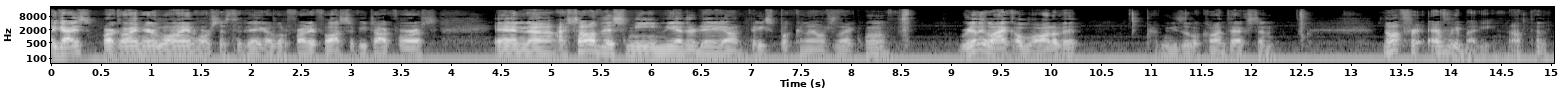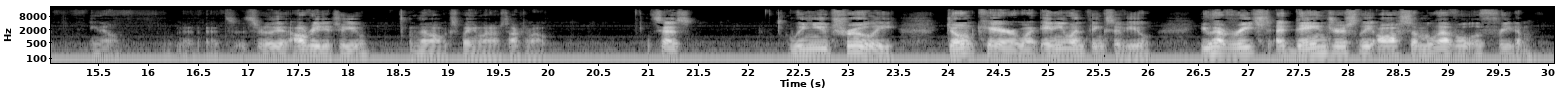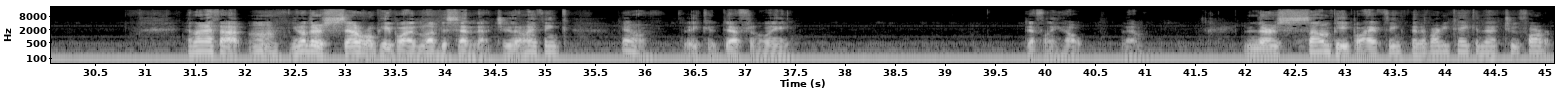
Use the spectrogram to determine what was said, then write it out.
Hey guys, Mark Lyon here, Lyon Horses. Today got a little Friday philosophy talk for us. And uh, I saw this meme the other day on Facebook and I was like, hmm, really like a lot of it. Probably needs a little context and not for everybody. Not that, you know, it's, it's really good. I'll read it to you and then I'll explain what I was talking about. It says, when you truly don't care what anyone thinks of you, you have reached a dangerously awesome level of freedom. And I thought, hmm, you know, there's several people I'd love to send that to. And I think, you know, they could definitely, definitely help them. And there's some people I think that have already taken that too far.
